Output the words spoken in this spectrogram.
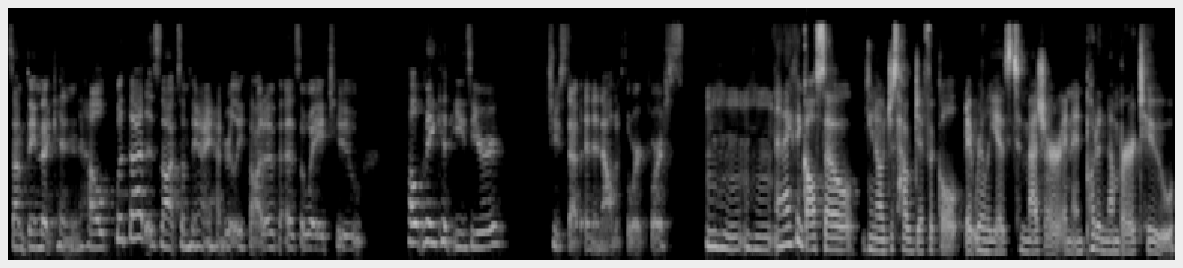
something that can help with that is not something I had really thought of as a way to help make it easier to step in and out of the workforce. Mm-hmm, mm-hmm. And I think also, you know, just how difficult it really is to measure and, and put a number to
